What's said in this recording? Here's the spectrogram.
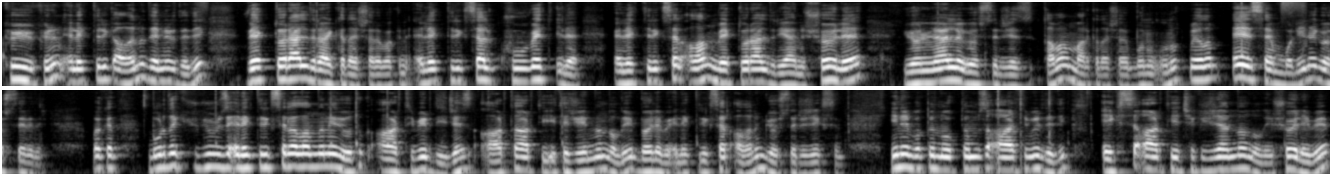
Q yükünün elektrik alanı denir dedik. Vektöreldir arkadaşlar. Bakın elektriksel kuvvet ile elektriksel alan vektöreldir. Yani şöyle yönlerle göstereceğiz. Tamam mı arkadaşlar? Bunu unutmayalım. E sembolüyle gösterilir. Bakın buradaki yükümüzü elektriksel alanda ne diyorduk? Artı 1 diyeceğiz. Artı artı iteceğinden dolayı böyle bir elektriksel alanı göstereceksin. Yine bakın noktamızı artı 1 dedik. Eksi artıya çekeceğinden dolayı şöyle bir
